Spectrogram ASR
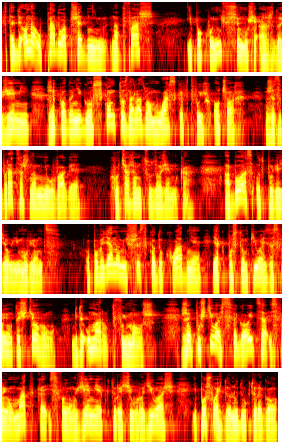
Wtedy ona upadła przed nim na twarz i pokłoniwszy mu się aż do ziemi, rzekła do niego: Skąd to znalazłam łaskę w Twoich oczach, że zwracasz na mnie uwagę, chociażem cudzoziemka? A Boaz odpowiedział jej, mówiąc: Opowiedziano mi wszystko dokładnie, jak postąpiłaś ze swoją teściową, gdy umarł twój mąż, że opuściłaś swego ojca i swoją matkę i swoją ziemię, w której się urodziłaś i poszłaś do ludu, którego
